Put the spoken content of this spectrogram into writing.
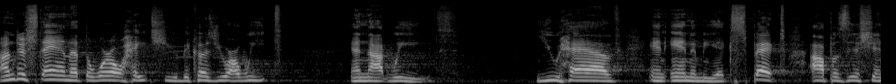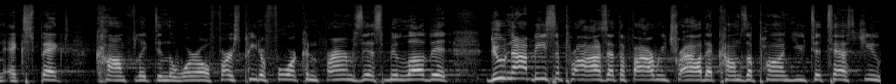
Understand that the world hates you because you are wheat and not weeds. You have an enemy. Expect opposition, expect conflict in the world. 1 Peter 4 confirms this. Beloved, do not be surprised at the fiery trial that comes upon you to test you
